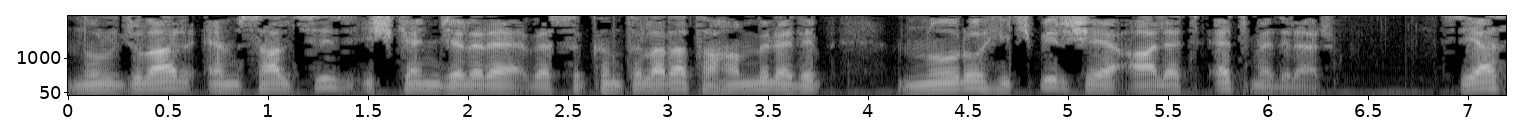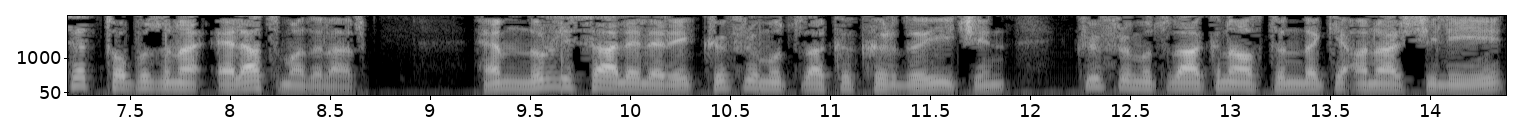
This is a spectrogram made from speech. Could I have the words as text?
nurcular emsalsiz işkencelere ve sıkıntılara tahammül edip nuru hiçbir şeye alet etmediler. Siyaset topuzuna el atmadılar. Hem nur risaleleri küfrü mutlakı kırdığı için küfrü mutlakın altındaki anarşiliği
